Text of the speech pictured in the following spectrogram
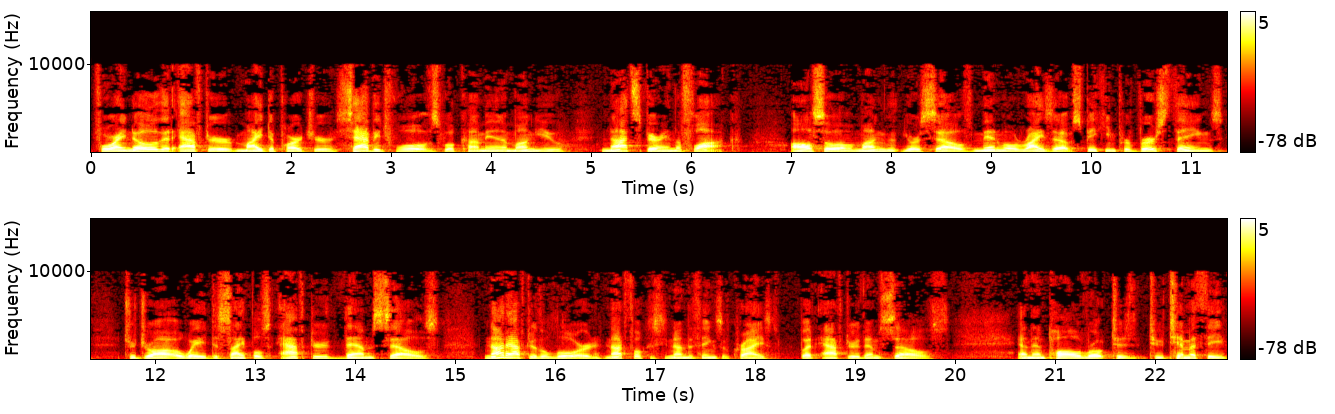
For I know that after my departure, savage wolves will come in among you, not sparing the flock. Also among yourselves, men will rise up speaking perverse things to draw away disciples after themselves, not after the Lord, not focusing on the things of Christ, but after themselves. And then Paul wrote to, to Timothy,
